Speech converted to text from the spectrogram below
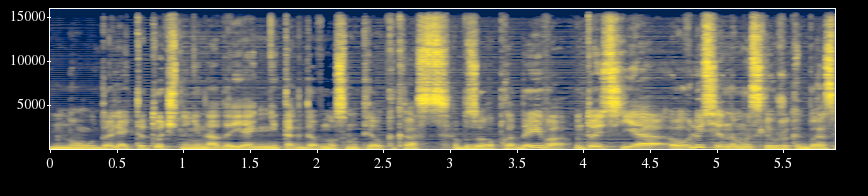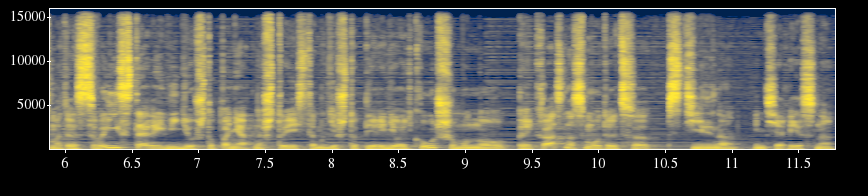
Ну, удалять-то точно не надо. Я не так давно смотрел как раз обзор про Дэйва. Ну, то есть я ловлю себя на мысли уже как бы рассматривать свои старые видео, что понятно, что есть там где что переделать к лучшему, но прекрасно смотрится, стильно, интересно.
